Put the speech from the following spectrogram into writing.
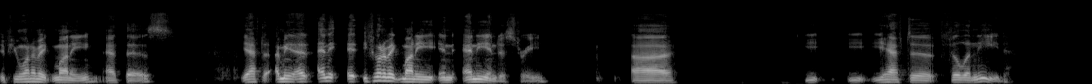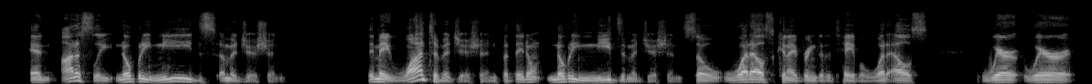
if you want to make money at this, you have to. I mean, at any if you want to make money in any industry, uh, you, have to fill a need. And honestly, nobody needs a magician. They may want a magician, but they don't nobody needs a magician. So what else can I bring to the table? What else where where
